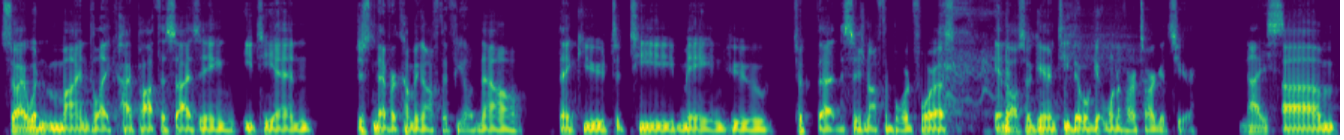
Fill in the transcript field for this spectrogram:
So I wouldn't mind like hypothesizing Etienne just never coming off the field. Now, thank you to T Main who took that decision off the board for us and also guaranteed that we'll get one of our targets here. Nice. Um,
